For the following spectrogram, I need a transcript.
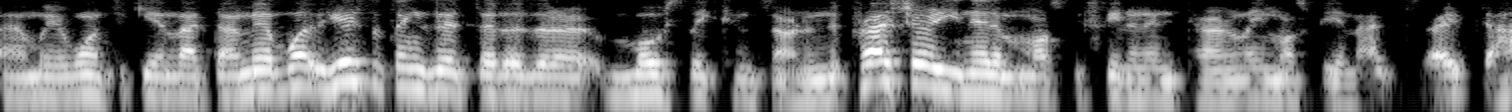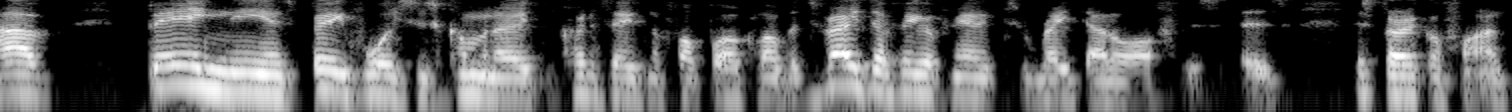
and we were once again let down. I mean, well, here's the things that, that, are, that are mostly concerning. The pressure United must be feeling internally must be immense, right? To have big names, big voices coming out and criticizing the football club. It's very difficult for me to write that off as, as historical fans.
